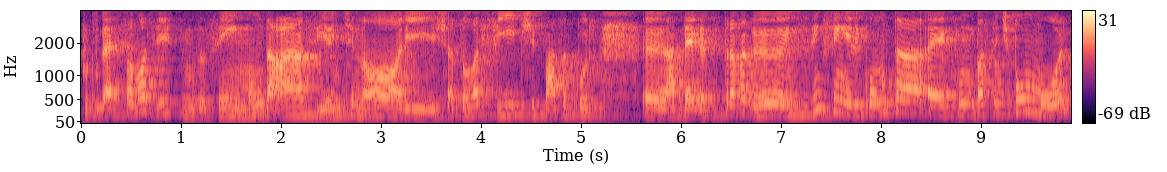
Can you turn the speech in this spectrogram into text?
por lugares famosíssimos, assim, Mondávia, Antinori, Chateau Lafitte, passa por eh, adegas extravagantes, enfim, ele conta eh, com bastante bom humor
